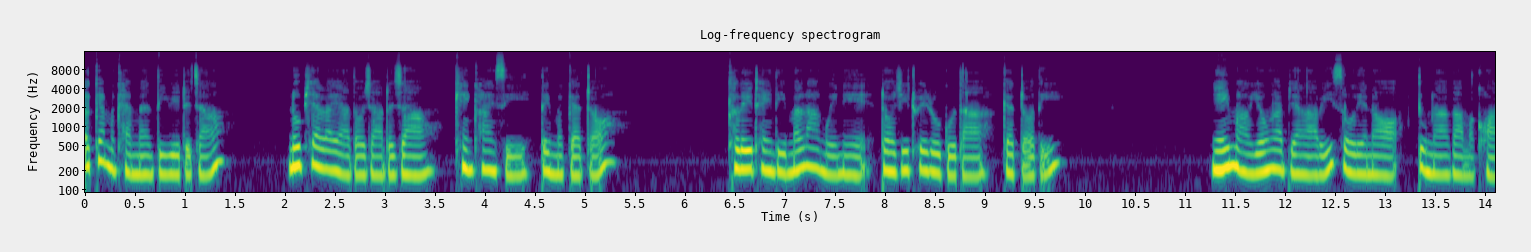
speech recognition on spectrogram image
အကက်မခံမှန်းသိ၍တကြောင်နှုတ်ဖြတ်လိုက်ရတော့ကြောင့်တကြောင်ခင်ခိုင်းစီတိတ်မကတ်တော့ကလေးထိန်သည်မလှငွေနှင့်တော်ကြီးထွေးတို့ကိုသာကတ်တော်သည်ငိမ့်မောင်ရုံးကပြန်လာပြီဆိုရင်တော့သူ့နာကမခွာ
